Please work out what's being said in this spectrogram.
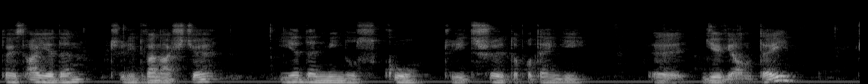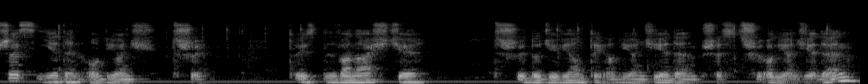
to jest A1, czyli 12, 1 minus Q, czyli 3 do potęgi 9, y, przez 1 odjąć 3. To jest 12, 3 do 9 odjąć 1 przez 3 odjąć 1.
